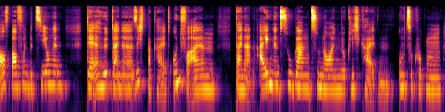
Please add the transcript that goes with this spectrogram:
Aufbau von Beziehungen, der erhöht deine Sichtbarkeit und vor allem deinen eigenen Zugang zu neuen Möglichkeiten, um zu gucken,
